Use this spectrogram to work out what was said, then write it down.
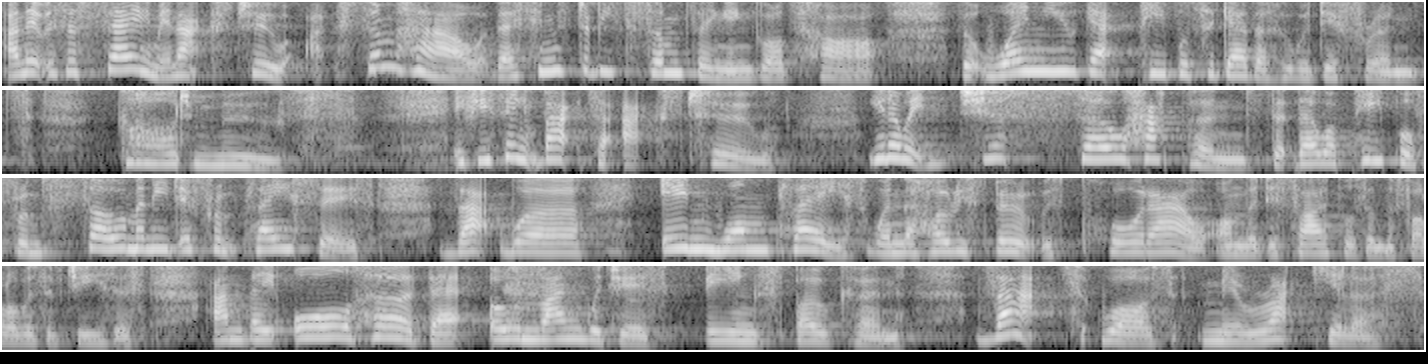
And it was the same in Acts 2. Somehow, there seems to be something in God's heart that when you get people together who are different, God moves. If you think back to Acts 2, you know, it just so happened that there were people from so many different places that were in one place when the Holy Spirit was poured out on the disciples and the followers of Jesus, and they all heard their own languages being spoken. That was miraculous.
